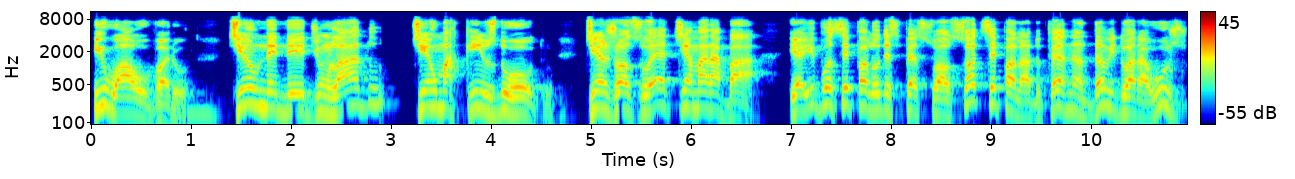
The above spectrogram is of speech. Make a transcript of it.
e o Álvaro. Tinha o Nenê de um lado, tinha o Marquinhos do outro. Tinha Josué, tinha Marabá. E aí você falou desse pessoal, só de você falar do Fernandão e do Araújo,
